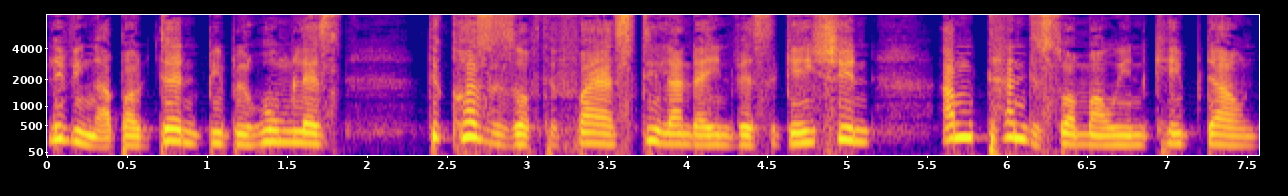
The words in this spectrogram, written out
leaving about 10 people homeless. The causes of the fire still under investigation. I'm Tandiswa in Cape Town.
